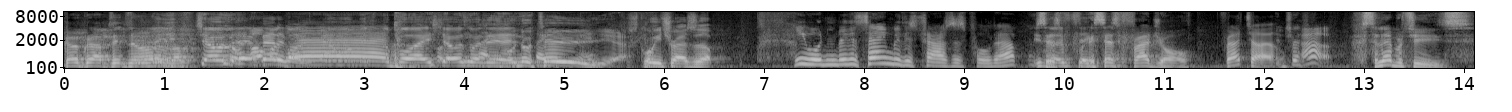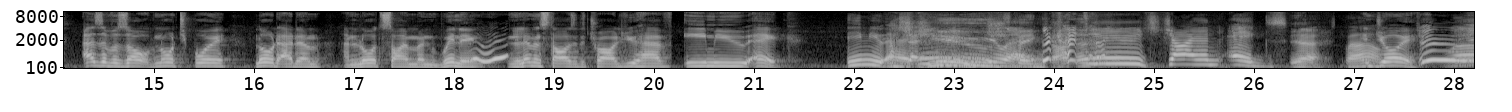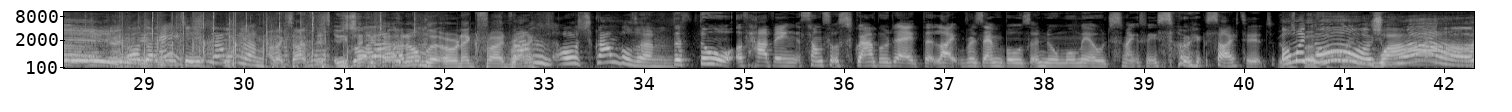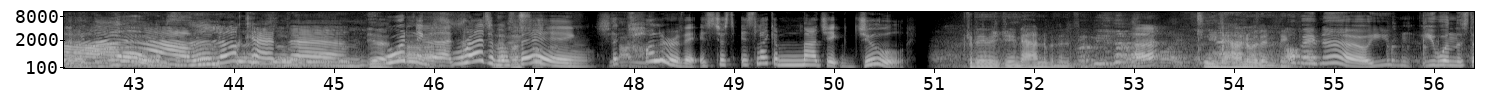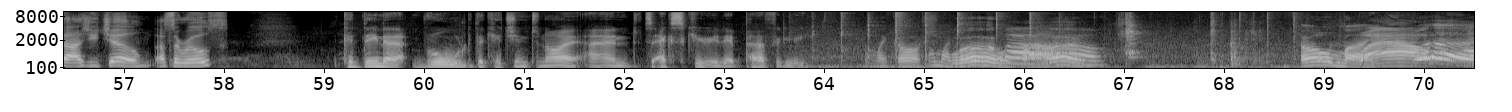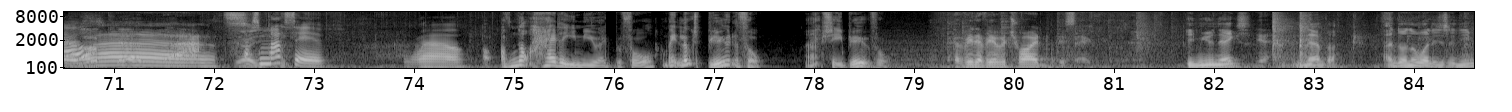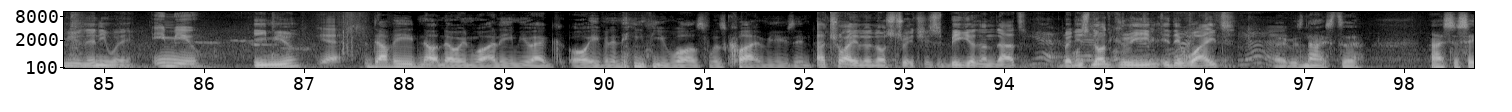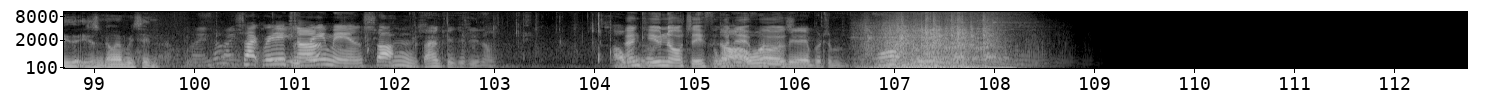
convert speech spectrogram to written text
grabbed it. No, enough. Show us what. Oh my God. Come on, Mr. Boy. Show us what it is. Oh, no tea. Pull your trousers up. He wouldn't be the same with his trousers pulled up. It says, it says fragile. Fragile. Oh. Celebrities. As a result of Naughty Boy, Lord Adam, and Lord Simon winning in 11 stars of the trial, you have Emu Egg. Emu egg. Huge thing. Huge, giant eggs. Yeah. Wow. Enjoy. Well done, scramble them. I'm excited for this. Is that an omelette or an egg fried rice? Or scramble them. The thought of having some sort of scrambled egg that like resembles a normal meal just makes me so excited. Oh my gosh! Wow! Wow, look at them. Yeah. What an oh, incredible thing! The colour of it is just—it's like a magic jewel. Kadeena, do you need a hand with anything? Huh? Do you need a hand with anything? Oh, babe, no. You you won the stars. You chill. That's the rules. Kadeena ruled the kitchen tonight and executed it perfectly. Oh my gosh! Oh my Whoa! Wow! Oh my! Wow. That's massive. Wow! I've not had an emu egg before. I mean, it looks beautiful. Absolutely beautiful. David, have you ever tried this egg? Immune eggs? Yeah. Never. I don't know what is an immune anyway. Emu. Emu? Yeah. David not knowing what an emu egg or even an emu was was quite amusing. I tried an ostrich. It's bigger than that, but it's not green. It's white. It was nice to nice to see that he doesn't know everything. It's like really creamy and soft. Mm, thank you, Kadeena. Thank you, Naughty, for No, winning I it for wouldn't have been able to.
